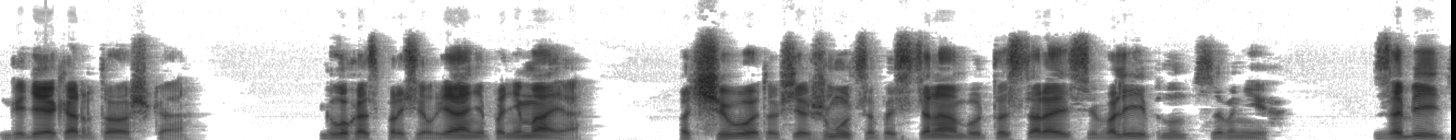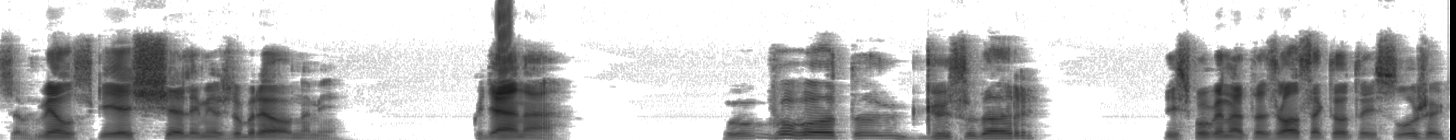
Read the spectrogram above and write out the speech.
«Где картошка?» — глухо спросил я, не понимая, отчего это все жмутся по стенам, будто стараясь влипнуться в них, забиться в мелкие щели между бревнами. «Где она?» «Вот, государь!» — испуганно отозвался кто-то из служек,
